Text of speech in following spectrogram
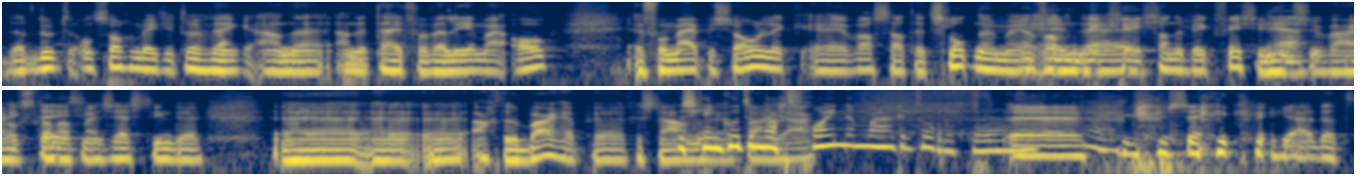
dat doet ons toch een beetje terugdenken aan aan de tijd van weleer. Maar ook uh, voor mij persoonlijk uh, was dat het slotnummer van, in, de Big Fish. van de Big Fish. Ja, dus, waar ik steeds. vanaf mijn zestiende uh, achter de bar heb gestaan. Dus geen goede nacht vrienden, maar het dorp. ja. Zeker, ja. Dat,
